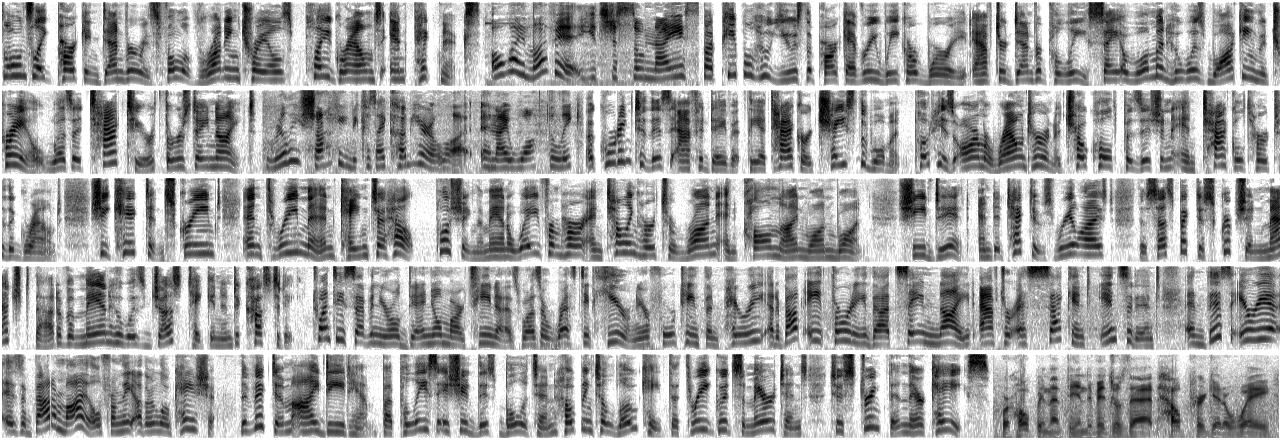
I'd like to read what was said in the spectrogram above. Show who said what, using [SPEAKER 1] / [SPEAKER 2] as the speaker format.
[SPEAKER 1] Sloan's Lake Park in Denver is full of running trails, playgrounds, and picnics.
[SPEAKER 2] Oh, I love it. It's just so nice.
[SPEAKER 1] But people who use the park every week are worried after Denver police say a woman who was walking the trail was attacked here Thursday night.
[SPEAKER 2] Really shocking because I come here a lot and I walk the lake.
[SPEAKER 1] According to this affidavit, the attacker chased the woman, put his arm around her in a chokehold position, and tackled her to the ground. She kicked and screamed, and three men came to help pushing the man away from her and telling her to run and call 911. She did, and detectives realized the suspect description matched that of a man who was just taken into custody. 27 year old Daniel Martinez was arrested here near 14th and Perry at about 8.30 that same night after a second incident, and this area is about a mile from the other location. The victim ID'd him, but police issued this bulletin hoping to locate the three Good Samaritans to strengthen their case.
[SPEAKER 3] We're hoping that the individuals that helped her get away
